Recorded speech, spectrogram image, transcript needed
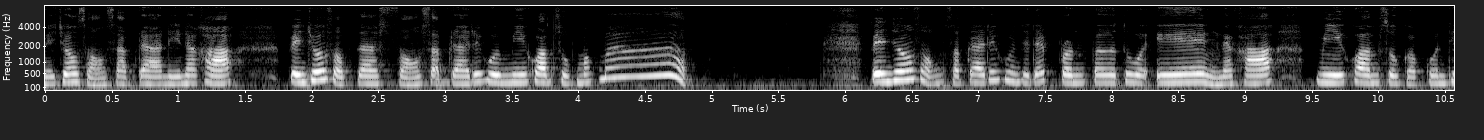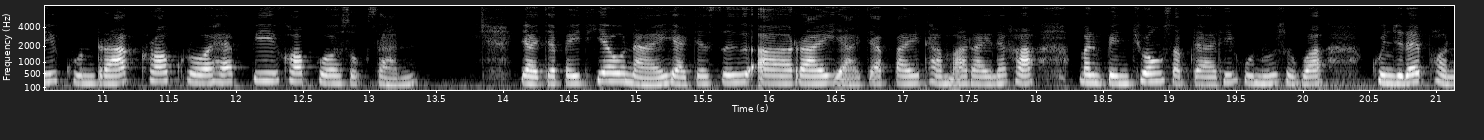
ในช่วง 2 สัปดาห์นี้นะคะ เป็นช่วงสัปดาห์สองสัปดาห์ที่คุณมีความสุขมากๆ เป็นช่วงสองสัปดาห์ที่คุณจะได้ปรนเปรอตัวเองนะคะ มีความสุขกับคนที่คุณรัก ครอบครัวแฮปปี้ ครอบครัวสุขสันต์อยากจะไปเที่ยวไหน อยากจะซื้ออะไร อยากจะไปทำอะไรนะคะ มันเป็นช่วงสัปดาห์ที่คุณรู้สึกว่า คุณจะได้ผ่อน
